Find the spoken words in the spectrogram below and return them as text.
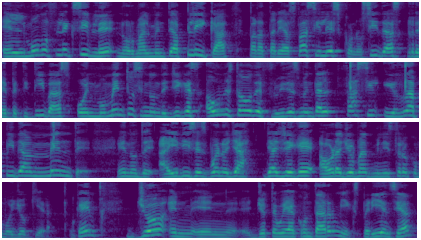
El modo flexible normalmente aplica para tareas fáciles, conocidas, repetitivas o en momentos en donde llegas a un estado de fluidez mental fácil y rápidamente, en donde ahí dices, bueno, ya, ya llegué, ahora yo me administro como yo quiera, ¿ok? Yo, en, yo te voy a contar mi experiencia.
